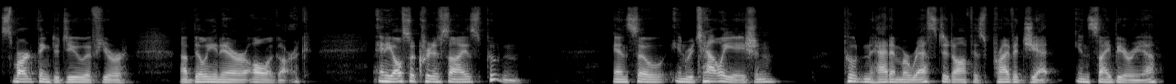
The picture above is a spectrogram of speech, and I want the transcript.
smart thing to do if you're a billionaire oligarch. And he also criticized Putin. And so, in retaliation, Putin had him arrested off his private jet in Siberia,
